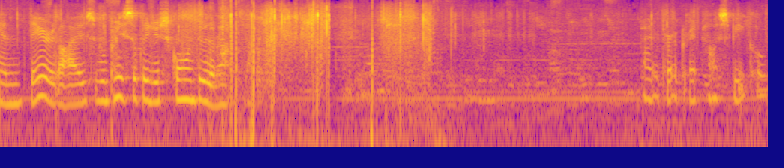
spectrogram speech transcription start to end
And there, guys, we're basically just going through the perk right now, Speed Cola.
